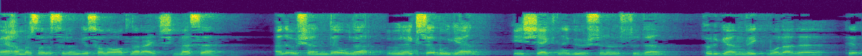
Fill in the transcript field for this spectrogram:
payg'ambar sallallohu alayhi vasallamga salovatlar aytishmasa ana o'shanda ular o'laksa bo'lgan eshakni go'shtini ustidan turgandek bo'ladi deb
